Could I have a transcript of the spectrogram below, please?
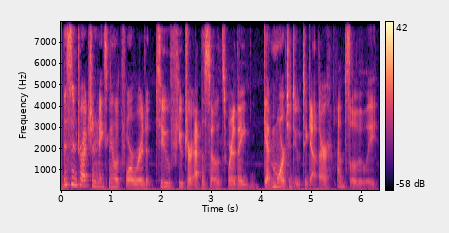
this interaction makes me look forward to future episodes where they get more to do together. Absolutely.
